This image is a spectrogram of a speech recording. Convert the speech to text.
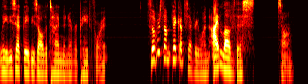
Ladies have babies all the time, they're never paid for it. Silversun Pickups, everyone. I love this song.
